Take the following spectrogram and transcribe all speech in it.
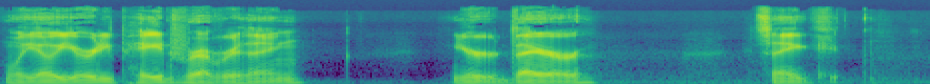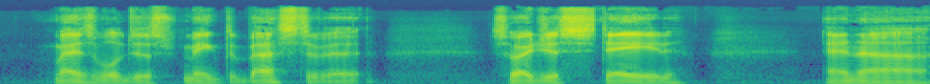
"Well, yo, you already paid for everything. You're there. It's like might as well just make the best of it." So I just stayed, and uh,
